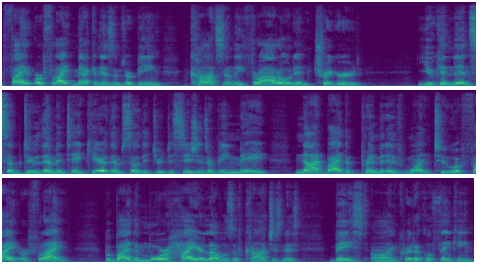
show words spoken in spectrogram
fight or flight mechanisms are being constantly throttled and triggered, you can then subdue them and take care of them so that your decisions are being made not by the primitive one, two of fight or flight, but by the more higher levels of consciousness based on critical thinking,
